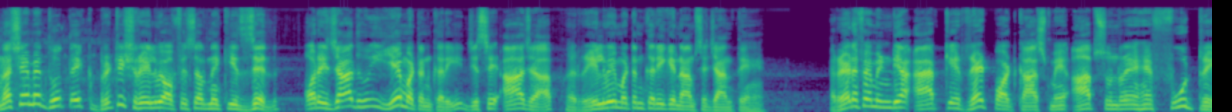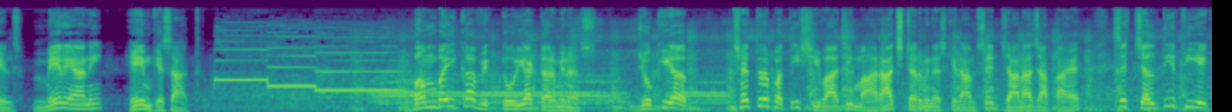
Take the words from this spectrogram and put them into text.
नशे में धुत एक ब्रिटिश रेलवे ऑफिसर ने की जिद और इजाद हुई ये मटन करी, जिसे आज आप रेलवे मटन करी के नाम से जानते हैं। रेड एफएम इंडिया ऐप के रेड पॉडकास्ट में आप सुन रहे हैं फ़ूड ट्रेल्स, मेरे यानी हेम के साथ। बंबई का विक्टोरिया टर्मिनस, जो कि अब छत्रपति शिवाजी महाराज टर्मिनस के नाम से जाना जाता है, से चलती थी एक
